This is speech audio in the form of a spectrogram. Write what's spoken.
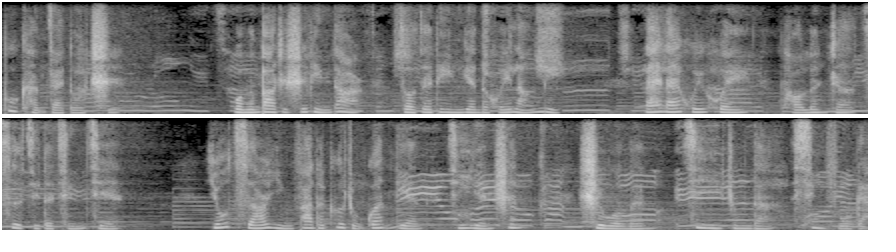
不肯再多吃。我们抱着食品袋走在电影院的回廊里，来来回回讨论着刺激的情节，由此而引发的各种观点及延伸，是我们记忆中的幸福感。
